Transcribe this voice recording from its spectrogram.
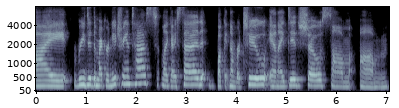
I redid the micronutrient test, like I said, bucket number two, and I did show some um,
